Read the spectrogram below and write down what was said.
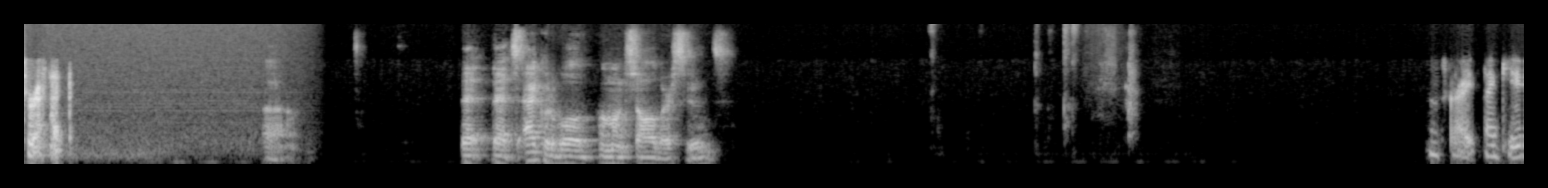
Terrific. uh, that, that's equitable amongst all of our students. That's great. Thank you.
